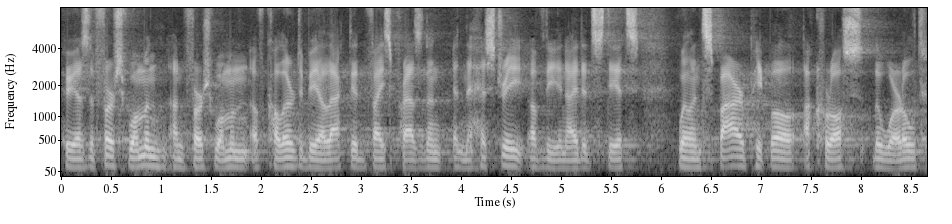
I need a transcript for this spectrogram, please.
who is the first woman and first woman of colour to be elected Vice President in the history of the United States, will inspire people across the world.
